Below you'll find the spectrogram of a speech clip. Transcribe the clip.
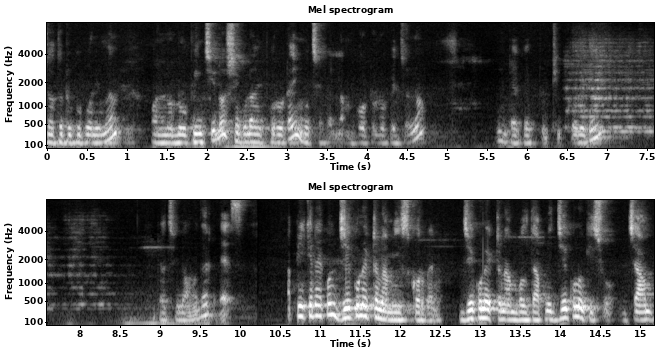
যতটুকু পরিমাণ অন্য লুপিং ছিল, সেগুলো আমি পুরোটাই মুছে ফেললাম গো টু লুপের জন্য। এটাকে একটু ঠিক করে দিই। এটা ছিল আমাদের এস আপনি এখানে এখন যে কোনো একটা নাম ইউজ করবেন। যে কোনো একটা নাম বলতে আপনি যে কোনো কিছু জাম্প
